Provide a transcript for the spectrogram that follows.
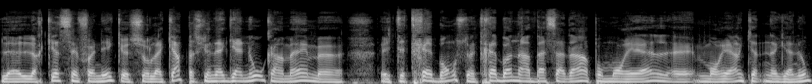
l'orchestre symphonique sur la carte parce que Nagano, quand même, euh, était très bon. C'est un très bon ambassadeur pour Montréal, euh, Montréal, Nagano.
